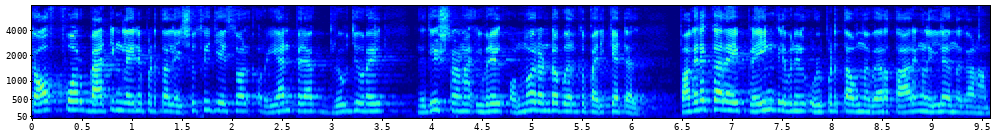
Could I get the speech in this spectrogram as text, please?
ടോപ്പ് ഫോർ ബാറ്റിംഗ് ലൈനപ്പ് എടുത്താൽ യശസ്വി ജയ്സ്വാൾ റിയാൻ പരാഗ് ധ്രുവ് ജുറൈൽ നിതീഷ് റാണ ഇവരിൽ ഒന്നോ രണ്ടോ പേർക്ക് പരിക്കേറ്റാൽ പകരക്കാരായി പ്ലേയിംഗ് ഇലവനിൽ ഉൾപ്പെടുത്താവുന്ന വേറെ താരങ്ങളില്ല എന്ന് കാണാം.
